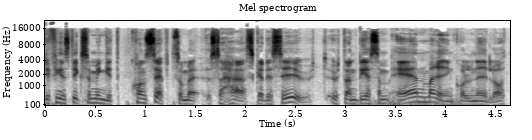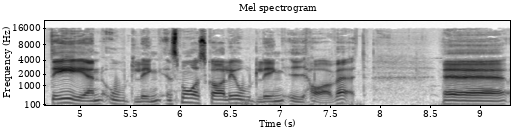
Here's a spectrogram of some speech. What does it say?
det finns liksom inget koncept som är så här ska det se ut utan det som är en marin kolonilott det är en odling, en småskalig odling i havet. Eh,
